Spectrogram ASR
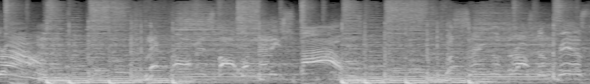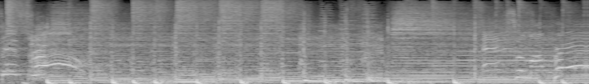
ground. Let go of his horse and then he smiles. A single thrust pierced his throat. Answer my prayer.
